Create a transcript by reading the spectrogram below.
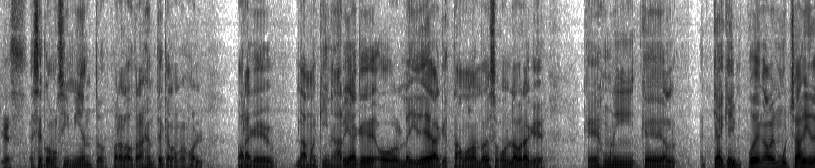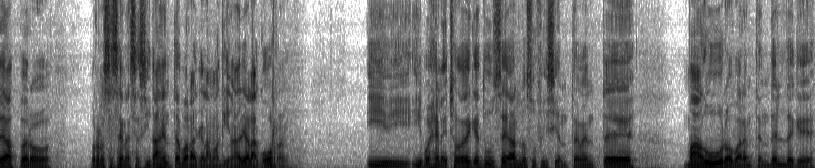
Yes. ese conocimiento para la otra gente que a lo mejor para que la maquinaria que o la idea que estábamos hablando de eso con Laura que, que es un que, que aquí pueden haber muchas ideas pero pero se, se necesita gente para que la maquinaria la corran y, y pues el hecho de que tú seas lo suficientemente maduro para entender de que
